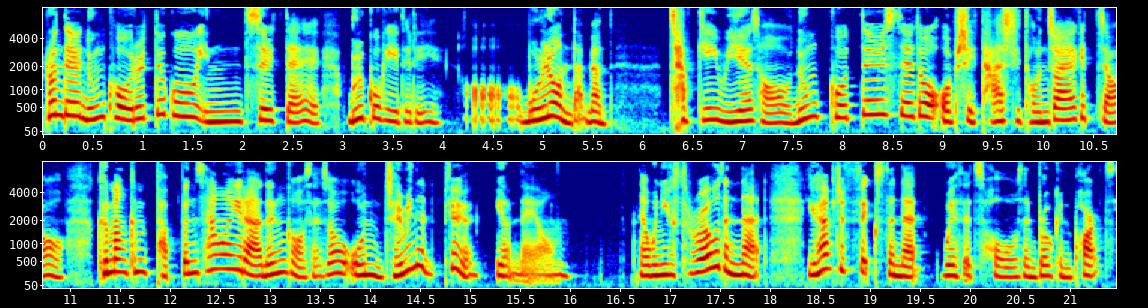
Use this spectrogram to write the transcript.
그런데 눈, 코를 뜨고 있을 때 물고기들이 어, 몰려온다면 잡기 위해서 눈코 뜰 새도 없이 다시 던져야겠죠. 그만큼 바쁜 상황이라는 것에서 온 재미있는 표현이었네요. Now, when you throw the net, you have to fix the net with its holes and broken parts.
